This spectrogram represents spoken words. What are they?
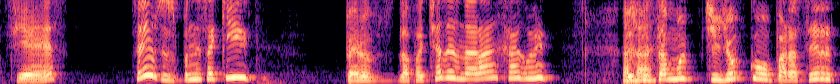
¿Sí es? Sí, pues se supone es aquí. Pero la fachada es naranja, güey. Pues está muy chillón como para hacer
